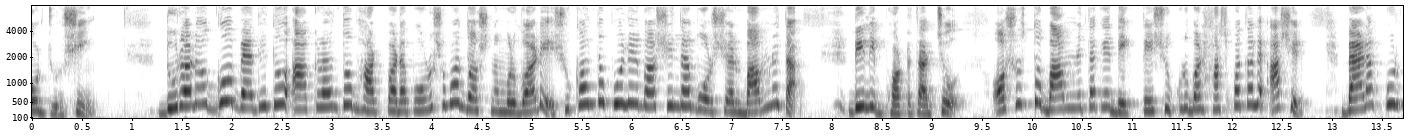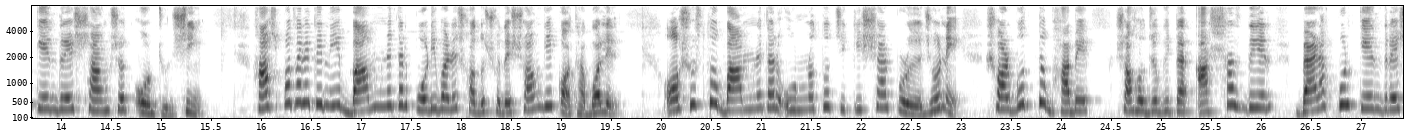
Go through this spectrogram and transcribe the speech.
অর্জুন সিং। দুরারোগ্য ব্যাধিত আক্রান্ত ভাটপাড়া পৌরসভার দশ নম্বর ওয়ার্ডে সুকান্তপল্লীর বাসিন্দা বর্ষিয়ান বাম নেতা দিলীপ ভট্টাচার্য। অসুস্থ বাম নেতাকে দেখতে শুক্রবার হাসপাতালে আসেন ব্যারাকপুর কেন্দ্রের সাংসদ অর্জুন সিং। হাসপাতালে তিনি বাম নেতার পরিবারের সদস্যদের সঙ্গে কথা বলেন। অসুস্থ বাম নেতার উন্নত চিকিৎসার প্রয়োজনে সর্বোত্তভাবে সহযোগিতার আশ্বাস দিলেন ব্যারাকপুর কেন্দ্রের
